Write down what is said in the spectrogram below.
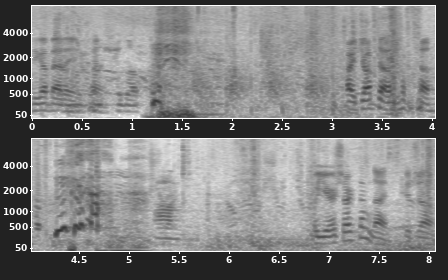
they got bad aim. Trying to shield up. Alright, drop down, drop down. Um, Oh, you air shark them? Nice, good job.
